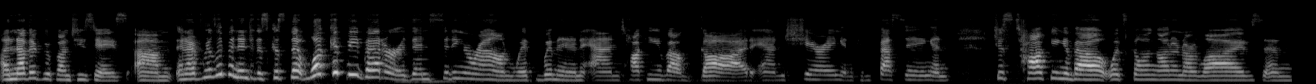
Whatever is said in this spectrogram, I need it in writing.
another group on Tuesdays. Um, and I've really been into this because that what could be better than sitting around with women and talking about God and sharing and confessing and just talking about what's going on in our lives and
